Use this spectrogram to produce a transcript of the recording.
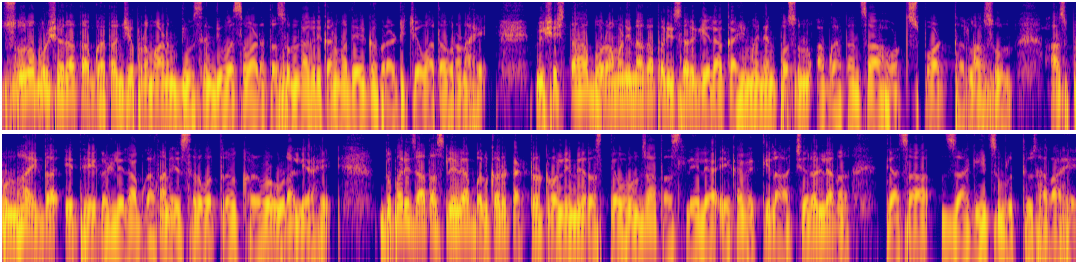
सोलापूर शहरात अपघातांचे प्रमाण दिवसेंदिवस वाढत असून नागरिकांमध्ये घबराटीचे वातावरण आहे. विशेषतः बोरामणी नागा परिसर गेल्या काही महिन्यांपासून अपघातांचा हॉटस्पॉट ठरला असून आज पुन्हा एकदा येथे घडलेल्या अपघाताने सर्वत्र खळबळ उडाली आहे. दुपारी जात असलेल्या बलकर ट्रॅक्टर ट्रॉलीने रस्त्यावरून जात असलेल्या एका व्यक्तीला चिरडल्यानं त्याचा जागीच मृत्यू झाला आहे.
